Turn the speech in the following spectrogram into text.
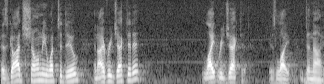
Has God shown me what to do and I've rejected it? Light rejected is light denied.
